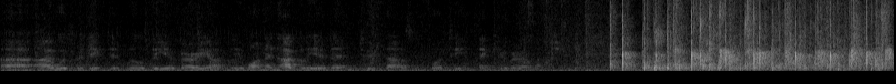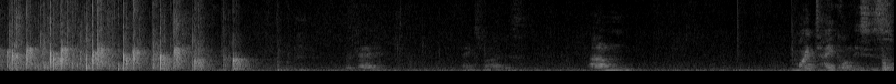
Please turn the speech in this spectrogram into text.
uh, I would predict it will be a very ugly one and uglier than 2014. Thank you very much. Okay, thanks Marcus. Um, my take on this is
